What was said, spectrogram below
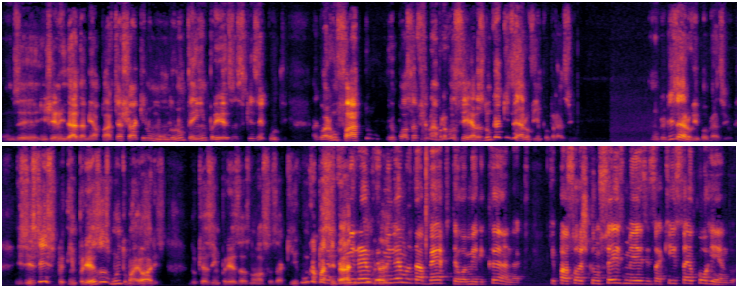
vamos dizer, ingenuidade da minha parte achar que no mundo não tem empresas que executem. Agora, um fato, eu posso afirmar para você, elas nunca quiseram vir para o Brasil. Nunca quiseram vir para o Brasil. Existem empresas muito maiores do que as empresas nossas aqui, com capacidade. Eu me lembro, eu me lembro da Bechtel americana, que passou acho que uns seis meses aqui e saiu correndo.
